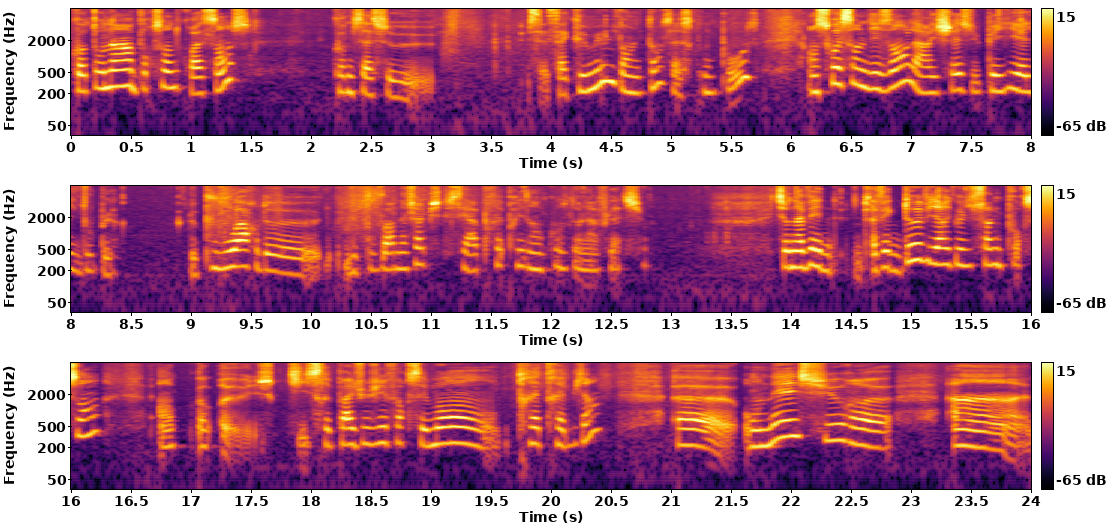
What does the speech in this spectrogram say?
quand on a 1% de croissance, comme ça se ça s'accumule dans le temps, ça se compose. En 70 ans, la richesse du pays, elle double. Le pouvoir d'achat, puisque c'est après prise en compte de l'inflation. Si on avait avec 2,5%, euh, qui ne serait pas jugé forcément très très bien, euh, on est sur un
